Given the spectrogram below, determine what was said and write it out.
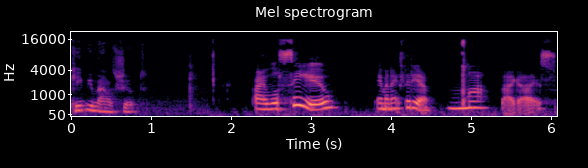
keep your mouth shut. I will see you in my next video. Mwah. Bye, guys.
